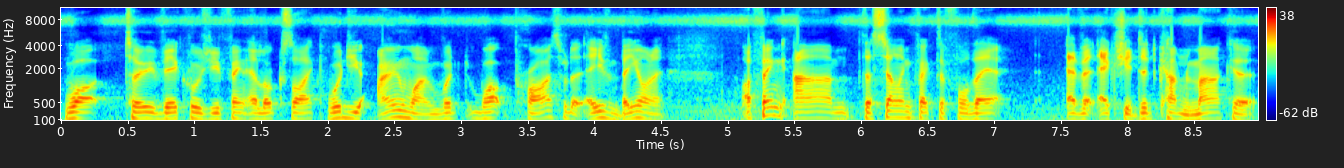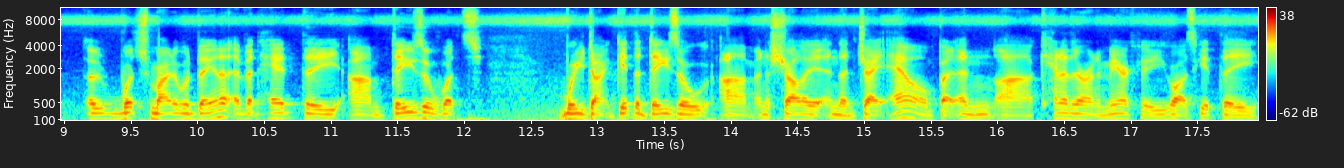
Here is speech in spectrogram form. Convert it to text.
what two vehicles you think it looks like, would you own one, would, what price would it even be on it. I think um, the selling factor for that, if it actually did come to market, uh, which motor would be in it, if it had the um, diesel, which we don't get the diesel um, in Australia in the JL, but in uh, Canada and America you guys get the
